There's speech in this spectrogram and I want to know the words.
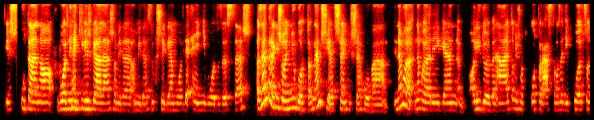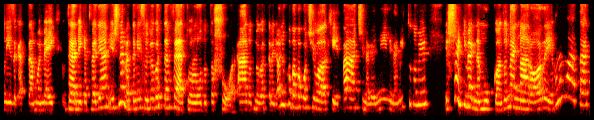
és utána volt néhány kivizsgálás, amire, amire szükségem volt, de ennyi volt az összes. Az emberek is olyan nyugodtak, nem siet senki sehová. Nem olyan, nem olyan régen a Lidlben álltam, és ott kotoráztam az egyik polcon, nézegettem, hogy melyik terméket vegyem, és nem vettem észre, hogy mögöttem feltorlódott a sor. Áldott mögöttem egy anyuka babakocsival, két bácsi, meg egy néni, meg mit tudom én, és senki meg nem mukkant, hogy menj már arrébb, hanem várták,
